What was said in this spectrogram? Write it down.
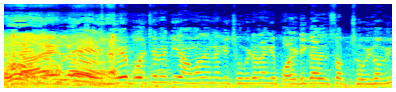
ডায়লগ ইয়ে বলছে নাকি আমাদের নাকি ছবিটা নাকি পলিটিক্যাল সব ছবি হবে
